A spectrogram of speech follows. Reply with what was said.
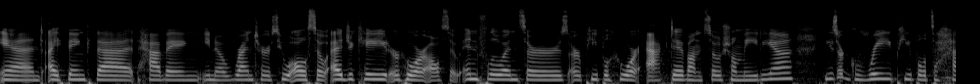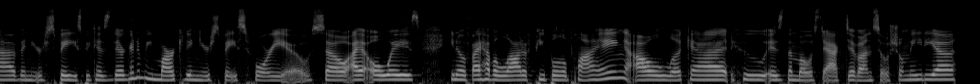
And I think that having, you know, renters who also educate or who are also influencers or people who are active on social media, these are great people to have in your space because they're going to be marketing your space for you. So I always, you know, if I have a lot of people applying, I'll look at who is the most active on social media.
